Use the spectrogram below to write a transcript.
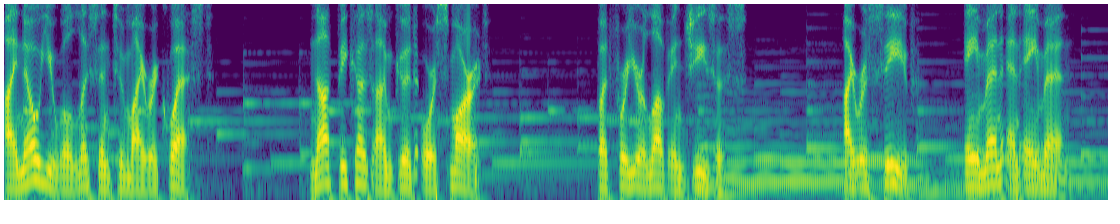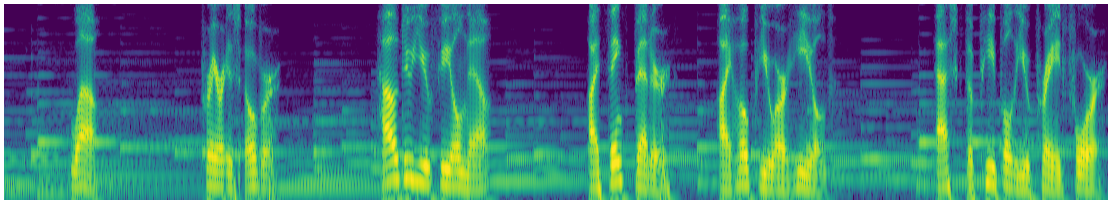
I know you will listen to my request. Not because I'm good or smart, but for your love in Jesus. I receive, Amen and Amen. Wow. Prayer is over. How do you feel now? I think better, I hope you are healed. Ask the people you prayed for.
